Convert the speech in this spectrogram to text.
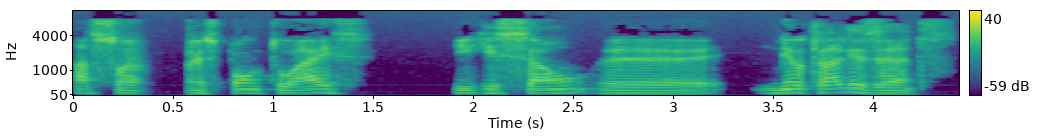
ações pontuais e que são é, neutralizantes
